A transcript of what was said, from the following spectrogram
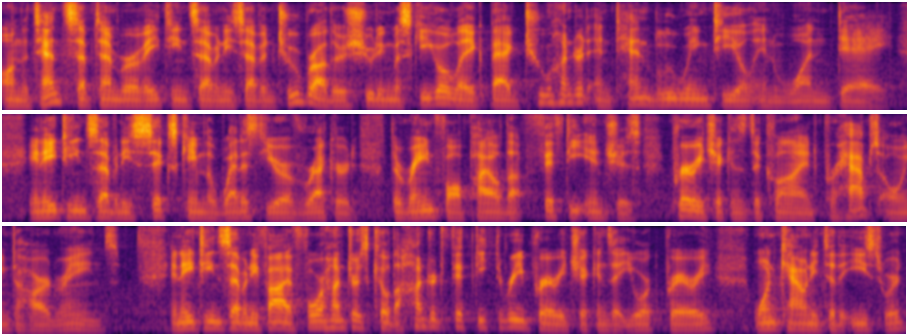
On the 10th September of 1877, two brothers shooting Muskego Lake bagged 210 blue-winged teal in one day. In 1876 came the wettest year of record. The rainfall piled up 50 inches. Prairie chickens declined, perhaps owing to hard rains. In 1875, four hunters killed 153 prairie chickens at York Prairie, one county to the eastward.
